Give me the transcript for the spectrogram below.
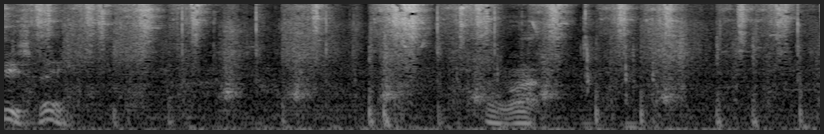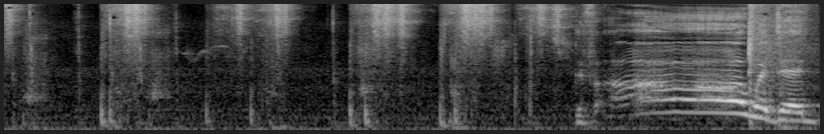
Excuse me. Alright. Oh, we're dead.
